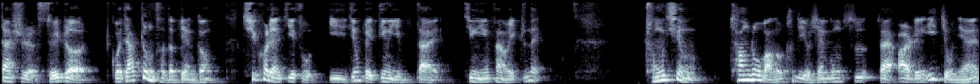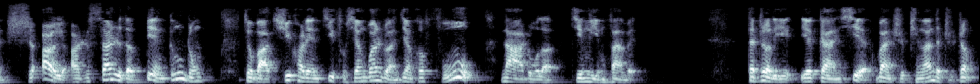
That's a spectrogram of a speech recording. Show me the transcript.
但是随着国家政策的变更，区块链技术已经被定义在经营范围之内。重庆沧州网络科技有限公司在二零一九年十二月二十三日的变更中，就把区块链技术相关软件和服务纳入了经营范围。在这里也感谢万事平安的指正。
